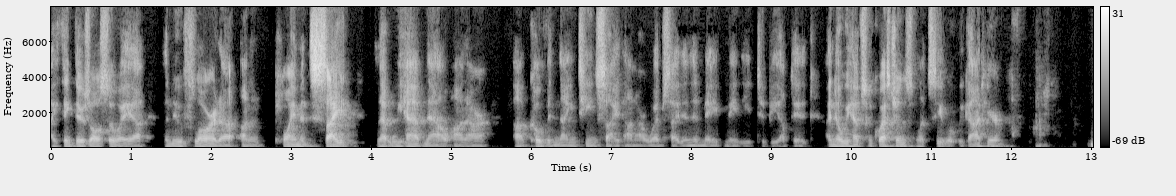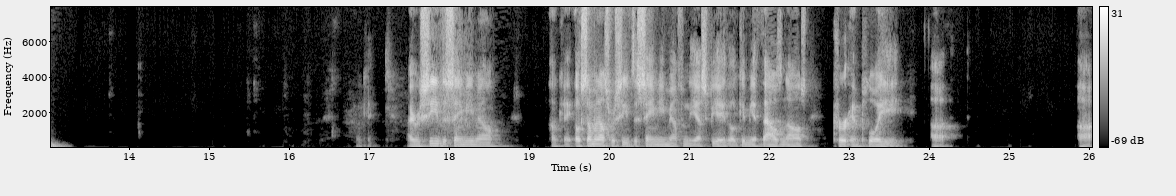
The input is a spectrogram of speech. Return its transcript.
I think there's also a, uh, a new Florida unemployment site that we have now on our uh, COVID-19 site on our website, and it may, may need to be updated. I know we have some questions. Let's see what we got here. Okay, I received the same email Okay. Oh, someone else received the same email from the SBA. They'll give me a thousand dollars per employee, uh, uh,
